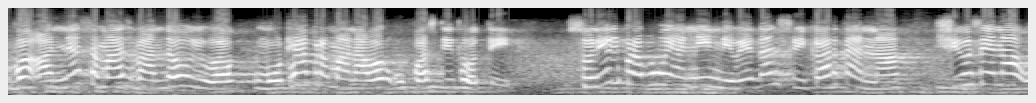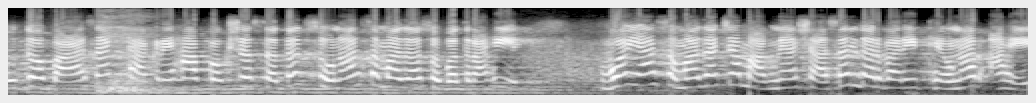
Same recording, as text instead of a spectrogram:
व अन्य समाज बांधव युवक मोठ्या प्रमाणावर उपस्थित होते. सुनील प्रभू यांनी निवेदन स्वीकारताना शिवसेना उद्धव बाळासाहेब ठाकरे हा पक्ष सतत सोनार समाजासोबत राहील व या समाजाच्या मागण्या शासन दरबारी ठेवणार आहे.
